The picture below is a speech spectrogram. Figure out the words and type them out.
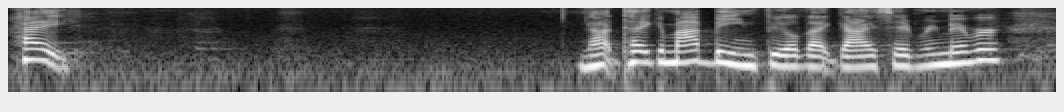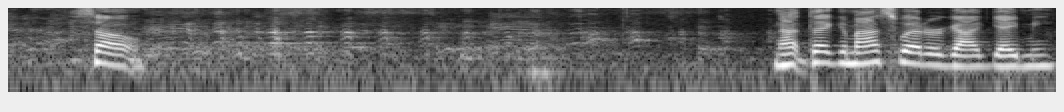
hey, not taking my bean field, that guy said, remember? So, not taking my sweater God gave me.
